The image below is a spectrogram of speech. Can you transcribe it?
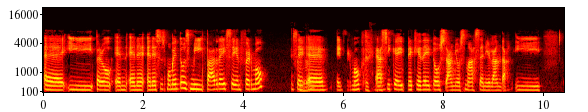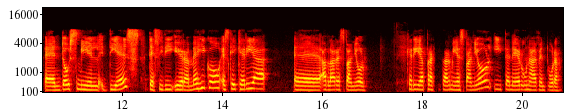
eh, y pero en, en, esos momentos mi padre se enfermó se eh, enfermó así que me quedé dos años más en Irlanda y en 2010 decidí ir a México es que quería hablar español quería practicar mi español y tener una aventura.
